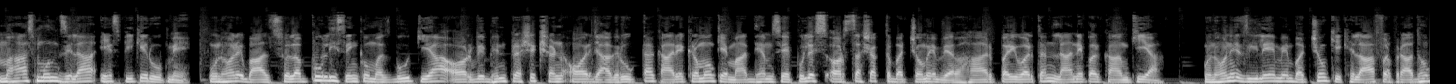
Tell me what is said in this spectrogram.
महासमुंद जिला एसपी के रूप में, उन्होंने बाल सुलभ पुलिसिंग को मज़बूत किया और विभिन्न प्रशिक्षण और जागरूकता कार्यक्रमों के माध्यम से पुलिस और सशक्त बच्चों में व्यवहार परिवर्तन लाने पर काम किया। उन्होंने ज़िले में बच्चों के खिलाफ अपराधों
